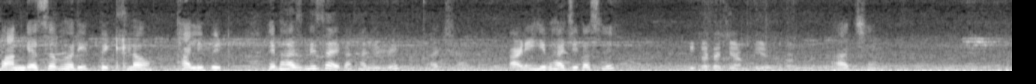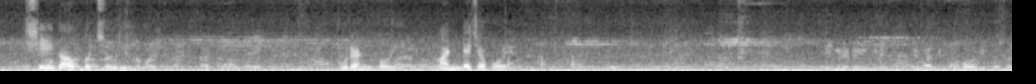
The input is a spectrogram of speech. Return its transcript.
वांग्याचं भरीत पिठलं थालीपीठ. हे भाजणीचं आहे का थालीपीठ? अच्छा. आणि ही भाजी कसली? तिखटाची आमटी आहे. अच्छा. शेगाव कचोरी. पुरणपोळी. मांड्याच्या पोळ्या इकडे तू इकडे तेव्हा दीपक सर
